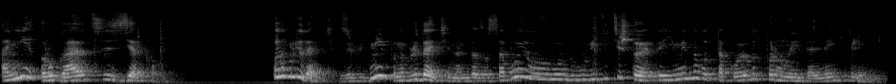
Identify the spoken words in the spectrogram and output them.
они ругаются с зеркалом. Понаблюдайте за людьми, понаблюдайте иногда за собой, и вы увидите, что это именно вот такое вот параноидальное явление.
